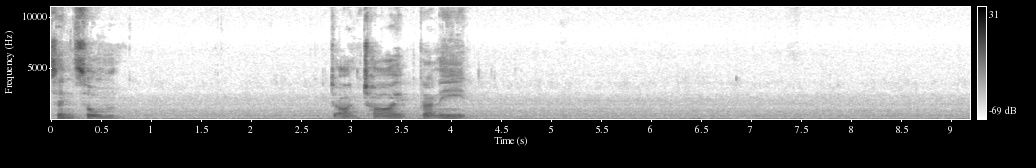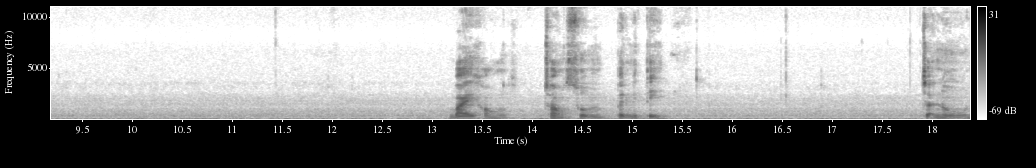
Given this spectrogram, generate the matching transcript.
เส้นซุ้ม จะอ่อนช้อยประณีตใบของช่องซุ้มเป็นมิติ จะนูน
